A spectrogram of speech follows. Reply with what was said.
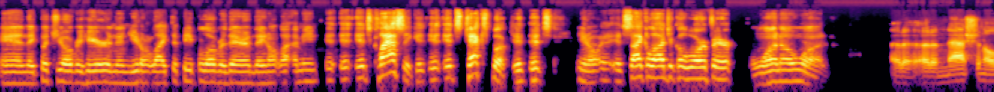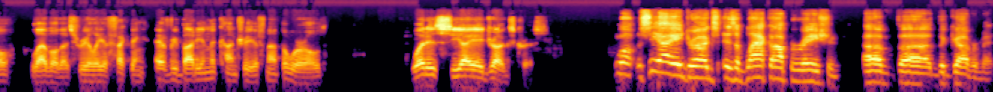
and they put you over here and then you don't like the people over there and they don't like i mean it, it, it's classic. It, it's textbook. It's you know it's psychological warfare 101 at a, at a national level that's really affecting everybody in the country if not the world. What is cia drugs chris? Well, CIA drugs is a black operation of uh, the government,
